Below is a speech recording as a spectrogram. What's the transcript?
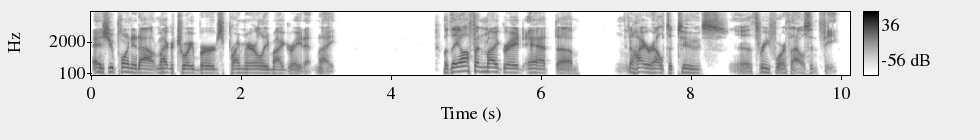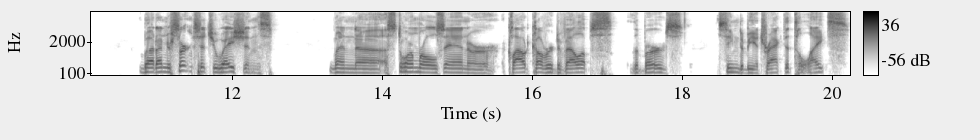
As you pointed out, migratory birds primarily migrate at night, but they often migrate at um, know, higher altitudes, uh, three, 4,000 feet. But under certain situations, when uh, a storm rolls in or cloud cover develops, the birds seem to be attracted to lights.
